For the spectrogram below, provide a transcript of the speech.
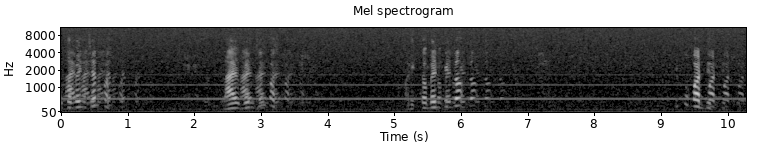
લાઈવ તો બન છે ને લાઈવ બન છે ને અડી તો બન કીધો કીધું પાડ દીધું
